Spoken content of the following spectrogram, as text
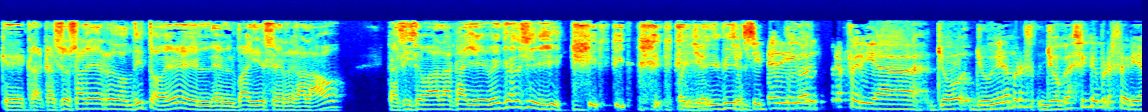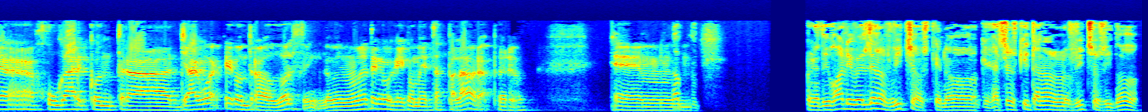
Que casi sale redondito, ¿eh? El, el valle ese regalado casi se va a la calle Bengals y. Pues yo, sí te digo, yo prefería. Yo, yo, hubiera yo casi que prefería jugar contra Jaguar que contra los Dolphins. Lo mismo me tengo que comer estas palabras, pero. Em, No, pero digo a nivel de los bichos, que no que casi os quitan a los bichos y todo.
